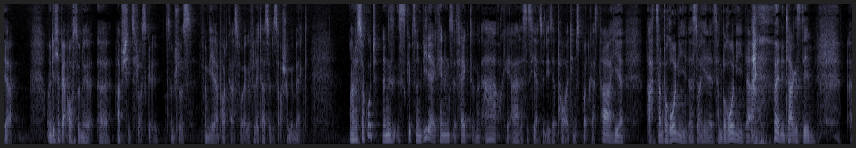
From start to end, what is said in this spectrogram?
Ja. Und ich habe ja auch so eine äh, Abschiedsfloskel zum Schluss von jeder Podcast-Folge. Vielleicht hast du das auch schon gemerkt. Und das ist doch gut. Dann es gibt so einen Wiedererkennungseffekt. Und ah, okay, ah, das ist hier also dieser Power Teams Podcast. Ah, hier, ach, Zamperoni, das ist doch hier der Zamperoni da bei den Tagesthemen. Äh,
